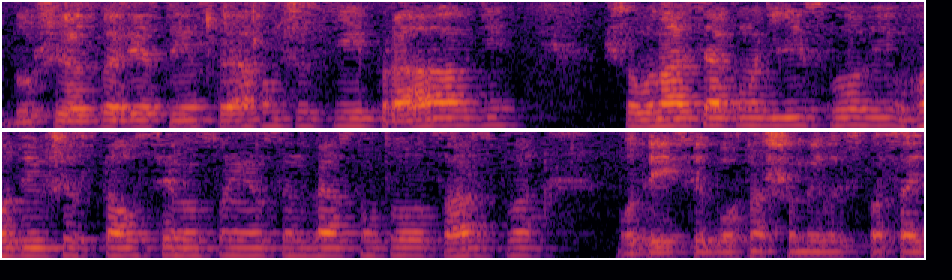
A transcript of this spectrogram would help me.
його, душі озбережи своїм страхом, чистій правді, що вона всякому ділі слові, вгодивши, став сином своїм син небесного Твого царства, бо ти єси Бог наша милость, спасай,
